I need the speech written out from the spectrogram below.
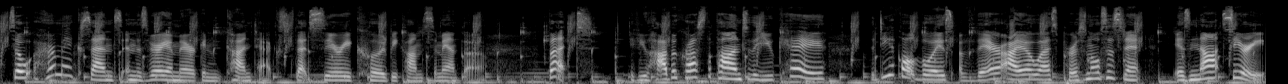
so her makes sense in this very American context that Siri could become Samantha. But if you hop across the pond to the UK, the default voice of their iOS personal assistant is not Siri.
